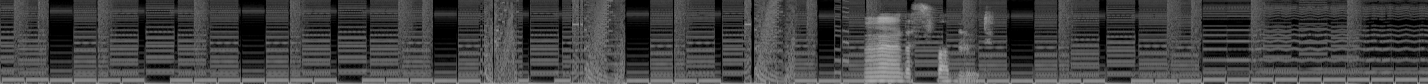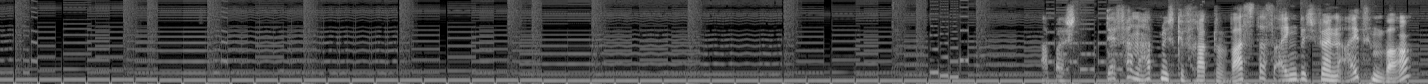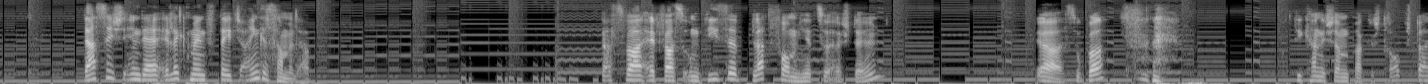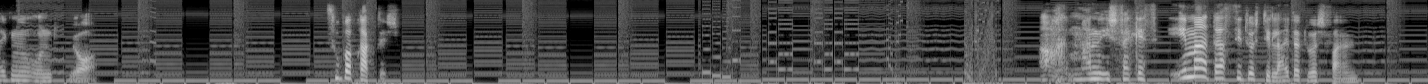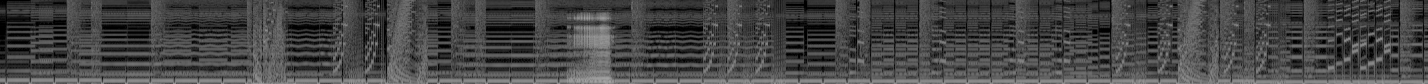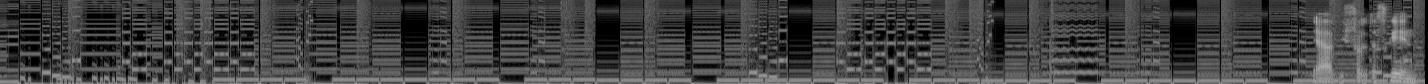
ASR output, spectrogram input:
Aber Stefan hat mich gefragt, was das eigentlich für ein Item war, das ich in der Electman Stage eingesammelt habe. Das war etwas, um diese Plattform hier zu erstellen. Ja, super. Die kann ich dann praktisch draufsteigen und ja. Super praktisch. Mann, ich vergesse immer, dass die durch die Leiter durchfallen. Hm. Ja, wie soll das gehen?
